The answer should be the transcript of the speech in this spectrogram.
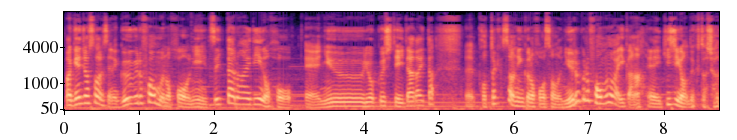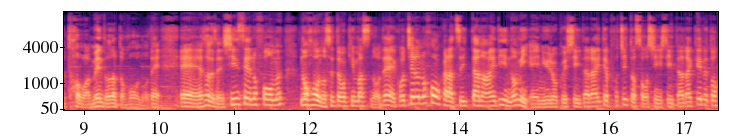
まあ、現状そうですね、Google フォームの方に Twitter の ID の方、えー、入力していただいた、えー、ポッドキャストのリンクの方、その入力のフォームの方がいいかな。えー、記事読んでいくとちょっと面倒だと思うので、えー、そうですね、申請のフォーム、の方載せておきますので、こちらの方から Twitter の ID のみ入力していただいて、ポチッと送信していただけると、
